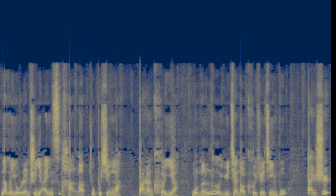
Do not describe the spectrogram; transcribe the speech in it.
那么有人质疑爱因斯坦了就不行吗？当然可以啊！我们乐于见到科学进步，但是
